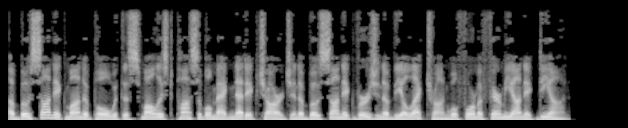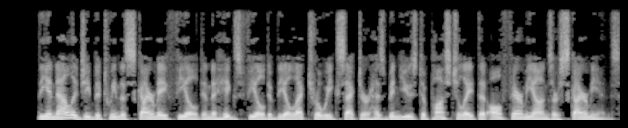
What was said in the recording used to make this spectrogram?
A bosonic monopole with the smallest possible magnetic charge and a bosonic version of the electron will form a fermionic dyon. The analogy between the Skyrme field and the Higgs field of the electroweak sector has been used to postulate that all fermions are skyrmions.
